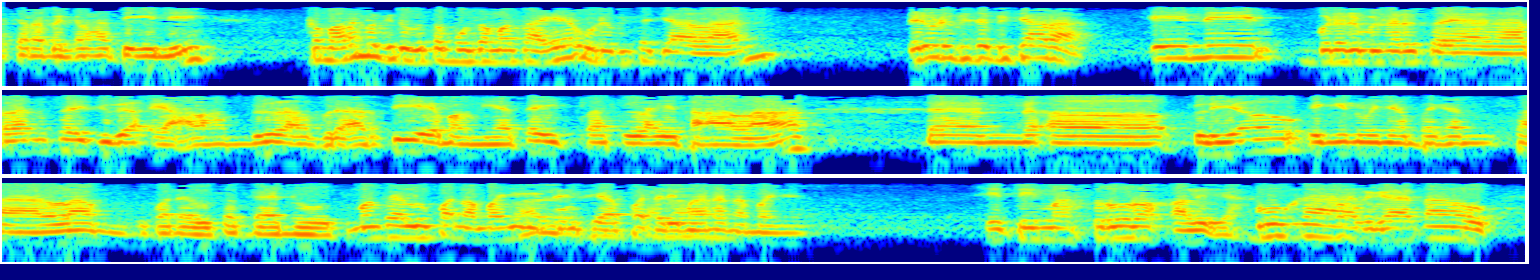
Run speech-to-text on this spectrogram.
acara Bengkel Hati ini kemarin begitu ketemu sama saya udah bisa jalan dan udah bisa bicara ini benar-benar saya ngarang saya juga ya alhamdulillah berarti emang niatnya ikhlas lillahi ta'ala dan eh, beliau ingin menyampaikan salam kepada Ustadz Danu. Cuman saya lupa namanya ibu siapa dari mana namanya. Siti Masrurah kali ya? Bukan, nggak tahu.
